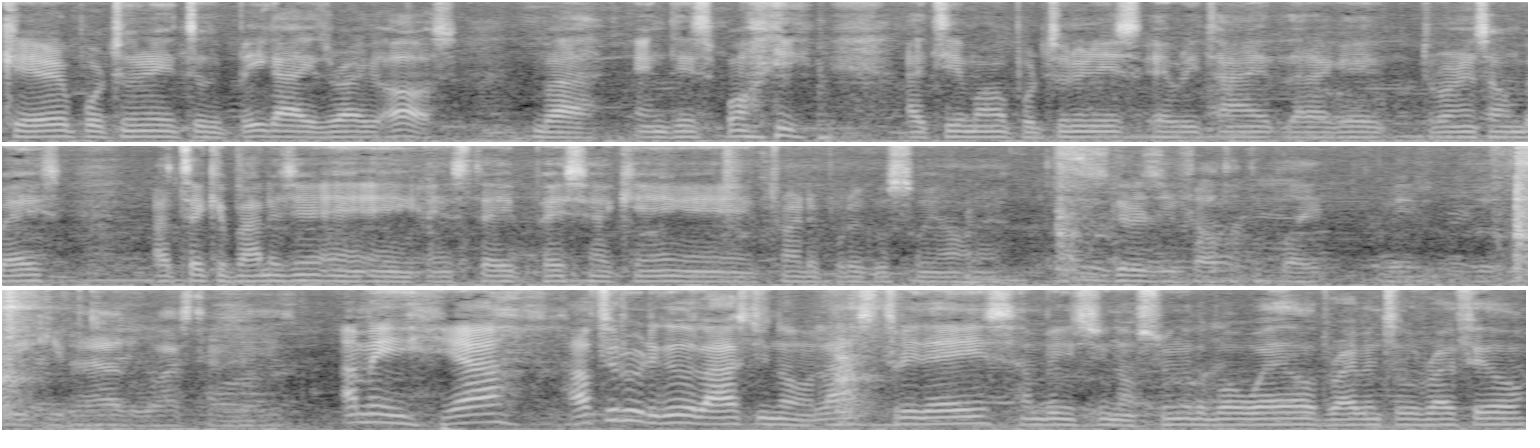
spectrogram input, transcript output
create opportunity to the big guys drive us. But in this point, I take my opportunities every time that I get running some base I take advantage and, and, and stay patient I can and try to put a good swing on it. This is as good as you felt at the plate. I mean, the week you've had, the last 10 days. I mean, yeah, I feel really good last, you know, last three days. I've been, you know, swinging the ball well, driving to the right field,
